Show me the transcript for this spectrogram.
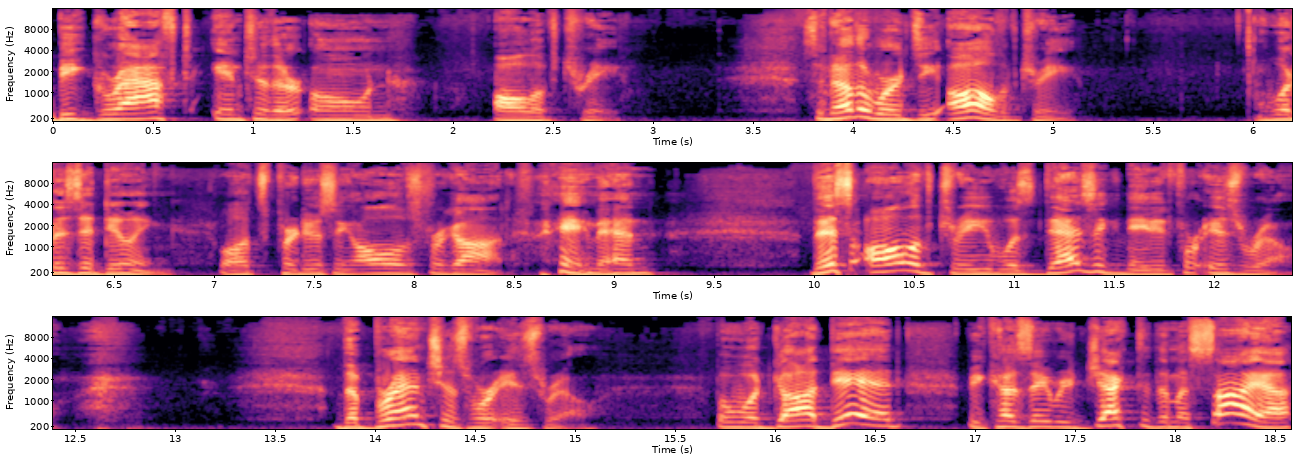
be graft into their own olive tree. So, in other words, the olive tree, what is it doing? Well, it's producing olives for God. Amen. This olive tree was designated for Israel. The branches were Israel. But what God did, because they rejected the Messiah,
